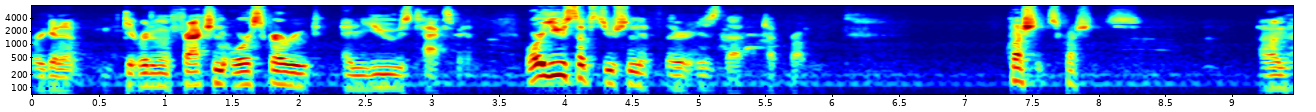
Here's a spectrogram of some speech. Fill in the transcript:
We're going to get rid of a fraction or a square root and use taxman. Or use substitution if there is that type of problem. Questions, questions. Um,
